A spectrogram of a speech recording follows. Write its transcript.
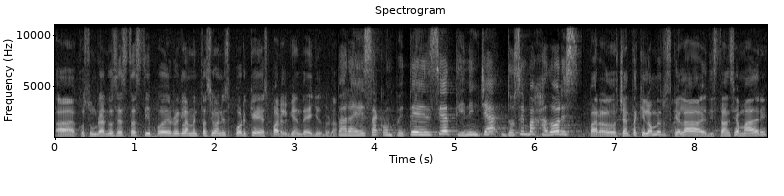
acostumbrándose a estos tipos de reglamentaciones porque es para el bien de ellos, ¿verdad? Para esa competencia tienen ya dos embajadores. Para los 80 kilómetros, que es la distancia madre,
